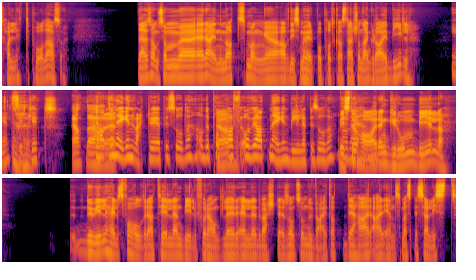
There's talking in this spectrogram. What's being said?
ta lett på det. altså. Det er jo samme som eh, jeg regner med at mange av de som hører på podkasten, er sånn er glad i bil. Helt sikkert. Ja, det Vi har hatt en egen verktøyepisode, og, Ja. og vi har hatt en egen bilepisode. Hvis du det- har en grom bil, da. Du vil helst forholde deg til en bilforhandler eller et verksted sånn som du veit at det her er en som er spesialist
